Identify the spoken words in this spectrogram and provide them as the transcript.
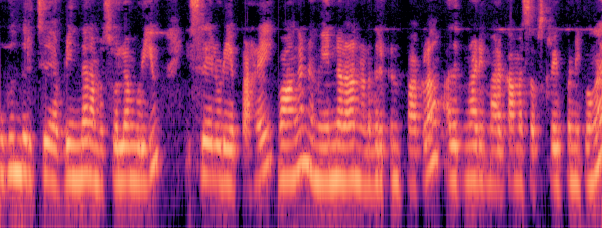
புகுந்துருச்சு அப்படின்னு தான் நம்ம சொல்ல முடியும். இஸ்ரேலுடைய பகை வாங்க நம்ம என்னெல்லாம் நடந்திருக்குன்னு பார்க்கலாம். அதுக்கு முன்னாடி மறக்காம சப்ஸ்கிரைப் பண்ணிக்கோங்க.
